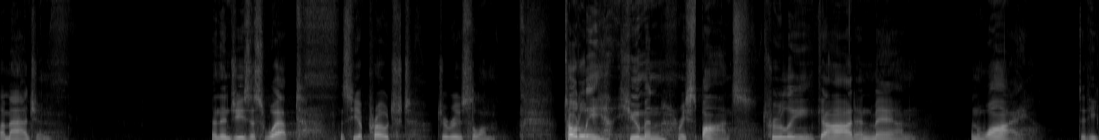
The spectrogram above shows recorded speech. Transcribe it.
imagine. And then Jesus wept as he approached Jerusalem. Totally human response, truly God and man. And why? did he,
